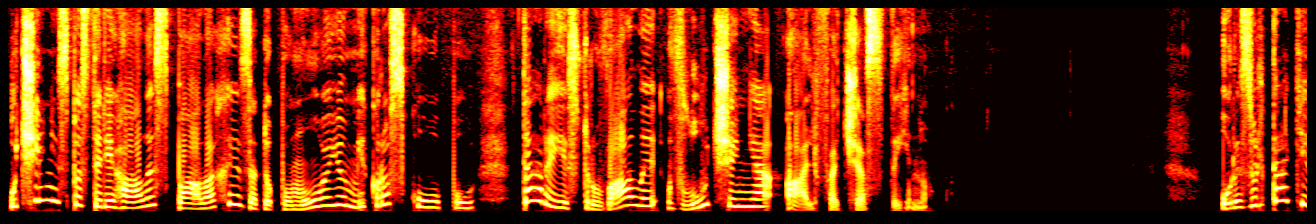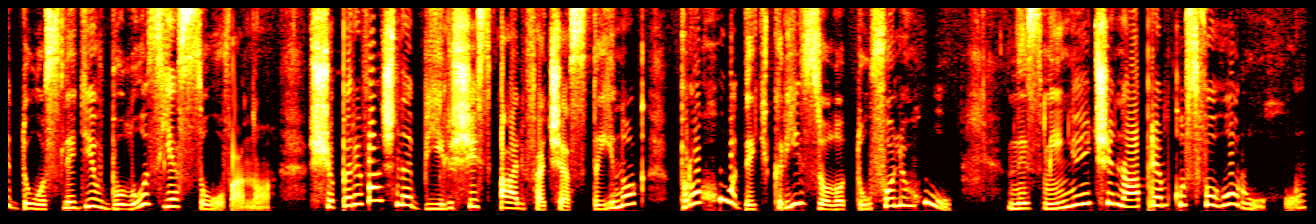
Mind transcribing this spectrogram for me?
Учені спостерігали спалахи за допомогою мікроскопу та реєстрували влучення альфа-частинок. У результаті дослідів було з'ясовано, що переважна більшість альфа-частинок проходить крізь золоту фольгу, не змінюючи напрямку свого руху.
